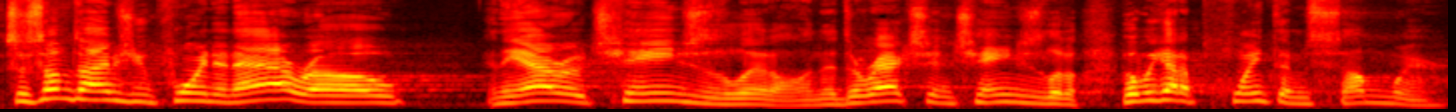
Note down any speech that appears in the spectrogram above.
So sometimes you point an arrow and the arrow changes a little and the direction changes a little, but we got to point them somewhere.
